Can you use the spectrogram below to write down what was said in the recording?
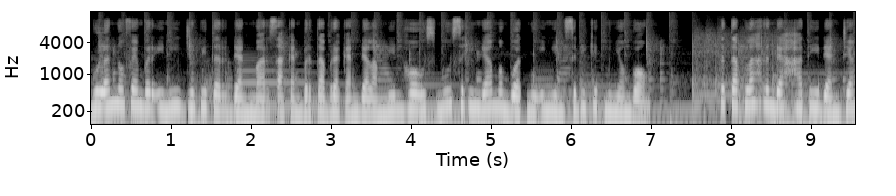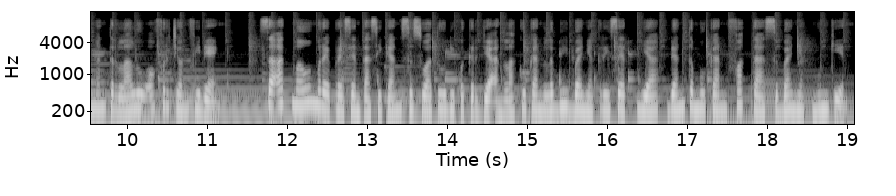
Bulan November ini Jupiter dan Mars akan bertabrakan dalam nin housemu sehingga membuatmu ingin sedikit menyombong. Tetaplah rendah hati dan jangan terlalu overconfident. Saat mau merepresentasikan sesuatu di pekerjaan lakukan lebih banyak riset ya, dan temukan fakta sebanyak mungkin.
